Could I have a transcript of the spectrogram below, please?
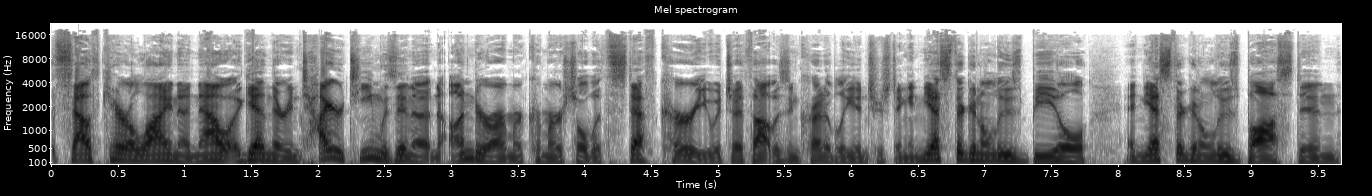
South Carolina. Now, again, their entire team was in an Under Armour commercial with Steph Curry, which I thought was incredibly interesting. And yes, they're going to lose Beal, and yes, they're going to lose Boston.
